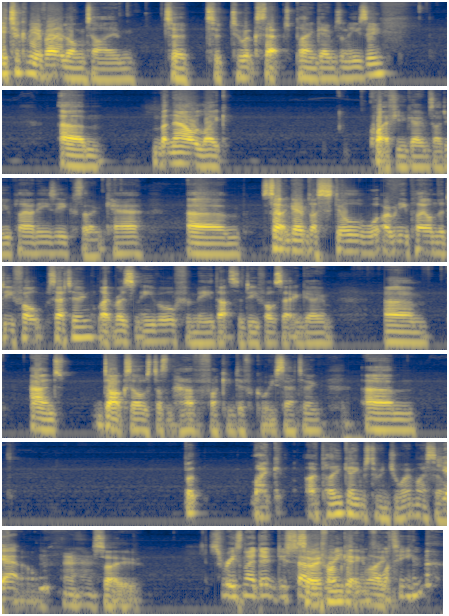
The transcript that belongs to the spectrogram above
it took me a very long time to to to accept playing games on easy. Um, but now, like, quite a few games I do play on easy because I don't care. Um, certain games I still will only play on the default setting, like Resident Evil. For me, that's the default setting game. Um, and Dark Souls doesn't have a fucking difficulty setting. Um, but like, I play games to enjoy myself Yeah. now. Mhm. So It's the reason I don't do So Savage if I'm Raiding getting, in like- 14.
